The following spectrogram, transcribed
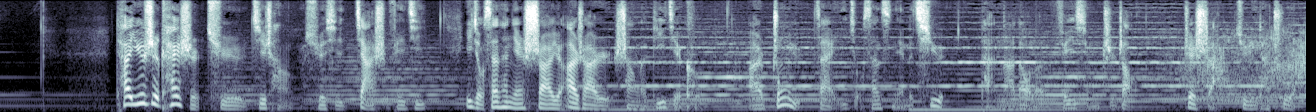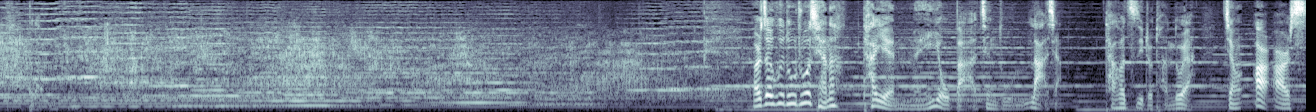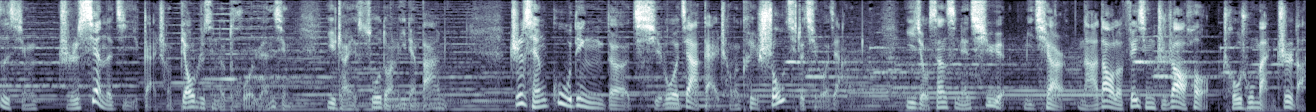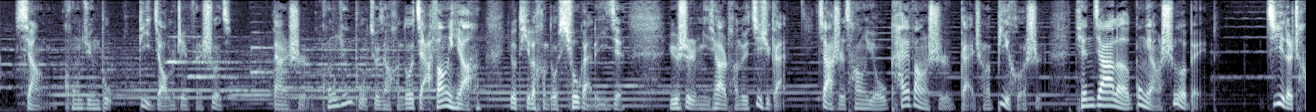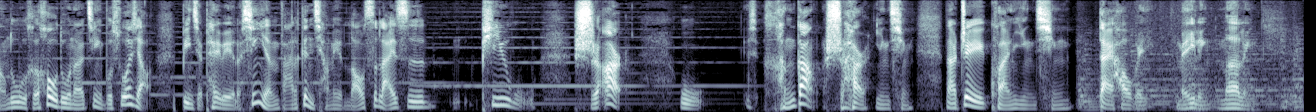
他于是开始去机场学习驾驶飞机。一九三三年十二月二十二日上了第一节课，而终于在一九三四年的七月，他拿到了飞行执照。这时啊，距离他出院还不到。而在绘图桌前呢，他也没有把进度落下。他和自己的团队啊，将二二四型直线的机翼改成标志性的椭圆形，翼展也缩短了一点八米。之前固定的起落架改成了可以收起的起落架。一九三四年七月，米切尔拿到了飞行执照后，踌躇满志的向空军部递交了这份设计。但是空军部就像很多甲方一样，又提了很多修改的意见。于是米切尔团队继续改。驾驶舱由开放式改成了闭合式，添加了供氧设备，机翼的长度和厚度呢进一步缩小，并且配备了新研发的更强烈的劳斯莱斯 P 五十二五横杠十二引擎。那这款引擎代号为梅林 Merlin。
